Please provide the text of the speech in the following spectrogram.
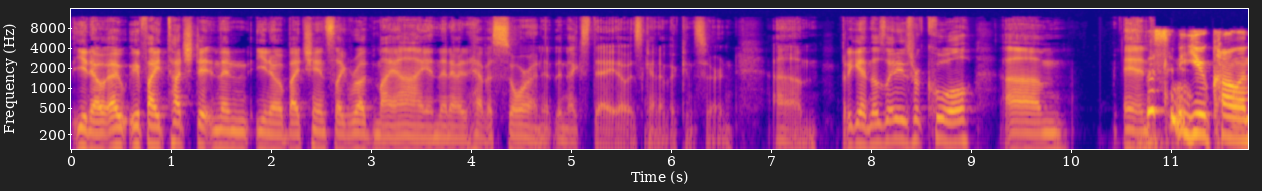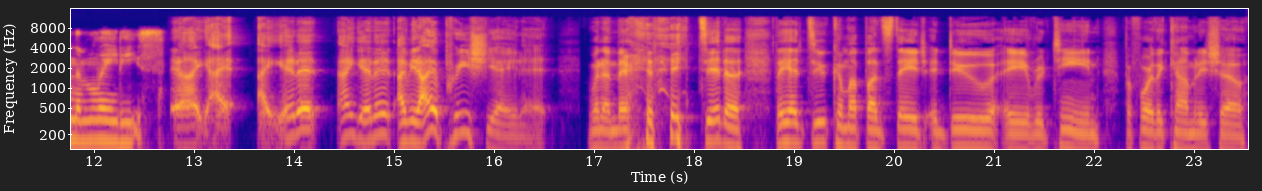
you know if I touched it and then you know by chance like rubbed my eye and then I would have a sore on it the next day. That was kind of a concern. Um, but again, those ladies were cool. Um, and listen to you calling them ladies. Yeah, I, I I get it. I get it. I mean, I appreciate it when I'm there. they did a they had to come up on stage and do a routine before the comedy show,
